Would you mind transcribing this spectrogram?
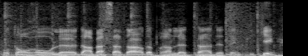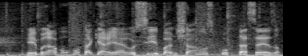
pour ton rôle euh, d'ambassadeur, de prendre le temps de t'impliquer. Et bravo pour ta carrière aussi et bonne chance pour ta saison.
